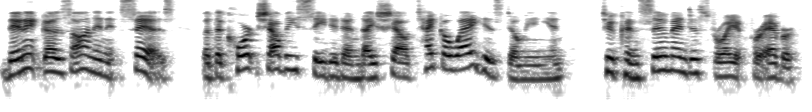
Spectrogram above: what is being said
Then it goes on and it says, But the court shall be seated, and they shall take away his dominion to consume and destroy it forever.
